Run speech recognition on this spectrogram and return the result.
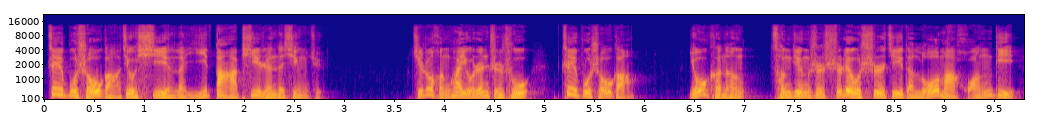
这部手稿就吸引了一大批人的兴趣，其中很快有人指出。这部手稿有可能曾经是16世纪的罗马皇帝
